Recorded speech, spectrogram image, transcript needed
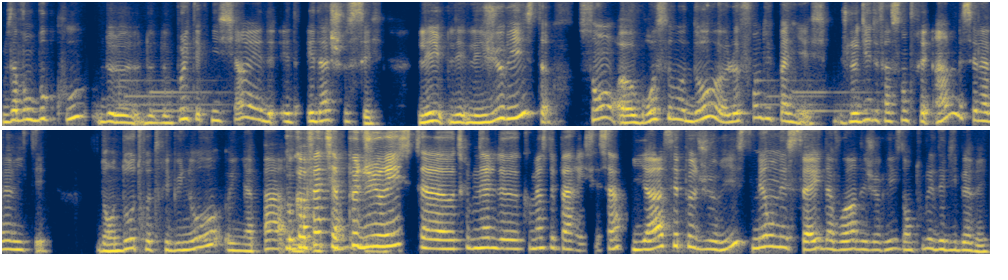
nous avons beaucoup de, polytechniciens et d'HEC. Les, juristes sont euh, grosso modo le fond du panier. Je le dis de façon très humble, mais c'est la vérité. Dans d'autres tribunaux, il n'y a pas. Donc en fait, il y a peu de juristes euh, au tribunal de commerce de Paris, c'est ça? Il y a assez peu de juristes, mais on essaye d'avoir des juristes dans tous les délibérés.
